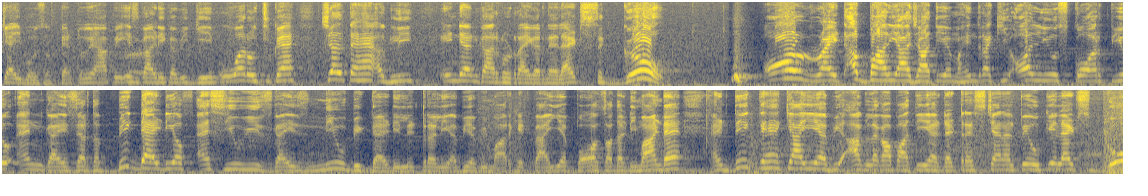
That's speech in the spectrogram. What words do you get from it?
क्या ही बोल सकते हैं। तो यहाँ पे इस गाड़ी का भी गेम ओवर हो चुका है। चलते हैं अगली इंडियन कार को ट्राई करने। Let's go all right right, अब बारी आ जाती है महिंद्रा की all new Scorpio and guys are the big daddy of S guys new big daddy literally अभी अभी मार्केट पे आई है बहुत ज़्यादा डिमांड है एंड देखते हैं क्या ये अभी आग लगा पाती है डेट्रेक्स चैनल पे। ओके लेट्स गो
